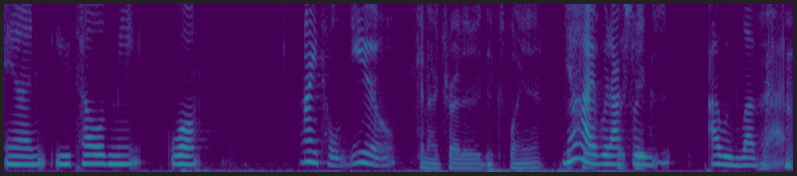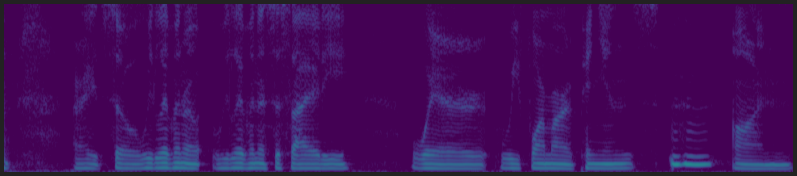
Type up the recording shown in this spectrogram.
And you told me, well, I told you. Can I try to explain it? Yeah, ki- I would actually, kicks? I would love that. All right, so we live in a we live in a society where we form our opinions mm-hmm. on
